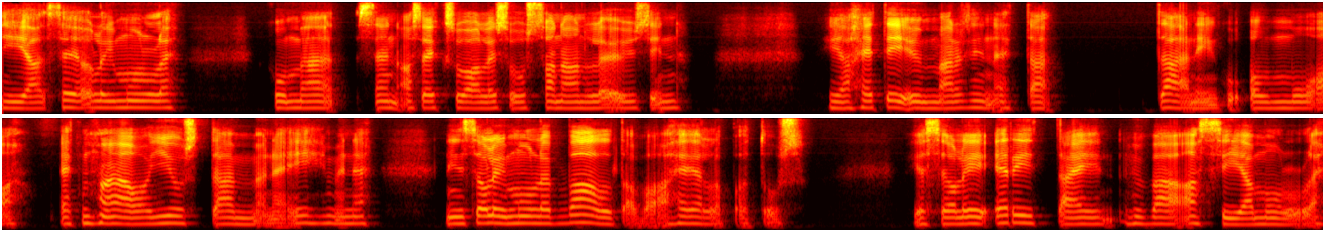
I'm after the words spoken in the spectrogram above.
ja se oli mulle, kun mä sen aseksuaalisuussanan löysin ja heti ymmärsin, että tämä niinku on mua, että mä oon just tämmöinen ihminen, niin se oli mulle valtava helpotus. Ja se oli erittäin hyvä asia mulle,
